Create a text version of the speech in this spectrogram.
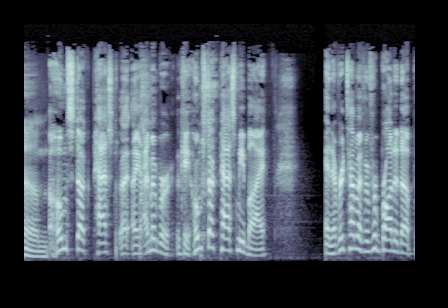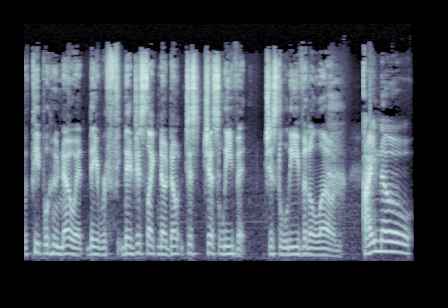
Um, Homestuck passed. I, I remember. Okay, Homestuck passed me by, and every time I've ever brought it up with people who know it, they ref- they're just like, no, don't just just leave it, just leave it alone. I know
